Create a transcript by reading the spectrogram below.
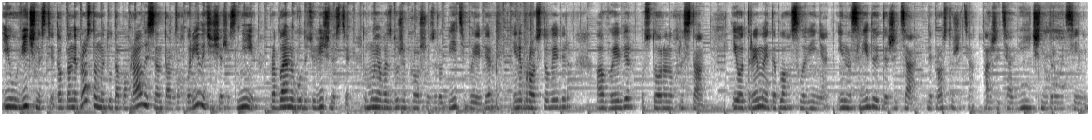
і у вічності. Тобто не просто ми тут погралися, там захворіли чи ще щось. Ні, проблеми будуть у вічності. Тому я вас дуже прошу, зробіть вибір, і не просто вибір, а вибір у сторону Христа. І отримаєте благословіння, і наслідуєте життя, не просто життя, а життя вічне, дорогоцінні.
